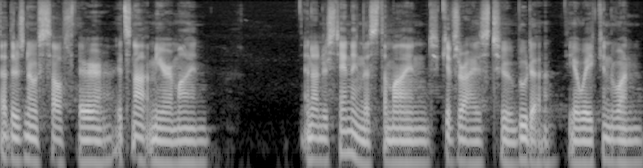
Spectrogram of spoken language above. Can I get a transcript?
that there's no self there, it's not me or mine. And understanding this, the mind gives rise to Buddha, the awakened one,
